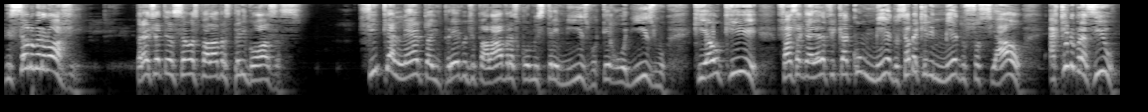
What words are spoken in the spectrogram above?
Lição número 9. Preste atenção às palavras perigosas. Fique alerta ao emprego de palavras como extremismo, terrorismo, que é o que faz a galera ficar com medo. Sabe aquele medo social? Aqui no Brasil,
